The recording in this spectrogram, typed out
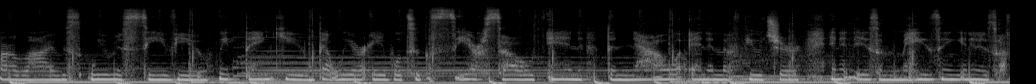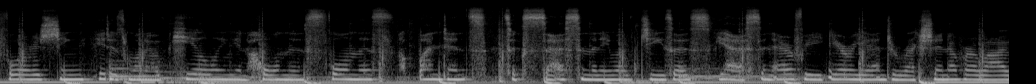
our lives. We receive you. We thank you that we are able to see ourselves ourselves in the now and in the future. And it is amazing and it is flourishing. It is one of healing and wholeness, fullness, abundance, success in the name of Jesus. Yes, in every area and direction of our lives,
